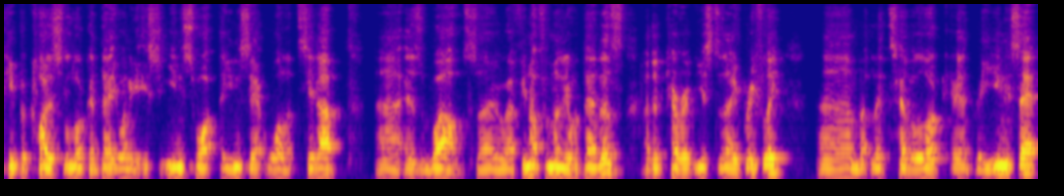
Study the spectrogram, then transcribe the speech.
keep a close look at that. You want to get your Uniswap, Unisat wallet set up uh, as well. So uh, if you're not familiar with what that is, I did cover it yesterday briefly, um, but let's have a look at the Unisat.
